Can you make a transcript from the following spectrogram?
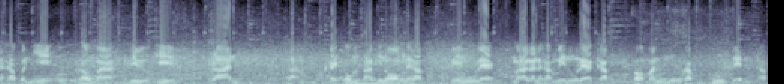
นะครับ วันนี้เรามารีวิวที่ร้านสามไก่ต้มสามพี่น้องนะครับ เมนูแรกมาแล้วนะครับ เมนูแรกครับเพราะมันหมูครับกุ้งเต้นครับ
